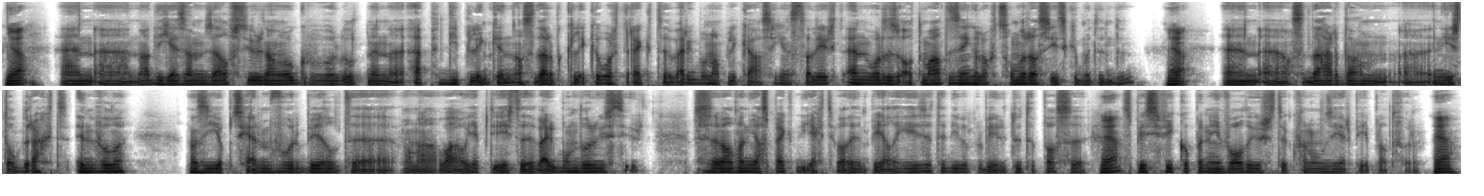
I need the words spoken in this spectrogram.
Ja. En uh, na die gsm zelf sturen dan ook bijvoorbeeld een app diep linken. Als ze daarop klikken, wordt direct de werkbon-applicatie geïnstalleerd en worden ze automatisch ingelogd zonder dat ze iets moeten doen. Ja. En als ze daar dan een eerste opdracht invullen, dan zie je op het scherm bijvoorbeeld van, ah, wauw, je hebt de eerste werkbon doorgestuurd. Dus dat zijn wel van die aspecten die echt wel in PLG zitten, die we proberen toe te passen, ja. specifiek op een eenvoudiger stuk van ons ERP-platform. Ja,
